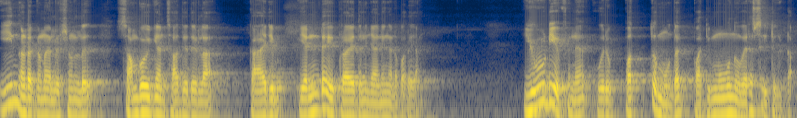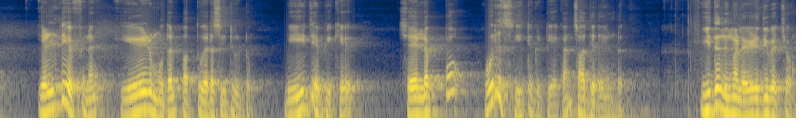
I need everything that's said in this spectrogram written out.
ഈ നടക്കുന്ന ഇലക്ഷനിൽ സംഭവിക്കാൻ സാധ്യതയുള്ള കാര്യം എന്റെ അഭിപ്രായത്തിന് ഞാനിങ്ങനെ പറയാം. യു ഡി എഫിന് ഒരു പത്ത് മുതൽ പതിമൂന്ന് വരെ സീറ്റ് കിട്ടാം. എൽ ഡി എഫിന് ഏഴ് മുതൽ പത്ത് വരെ സീറ്റ് കിട്ടും. ബി ജെ പിക്ക് ചിലപ്പോൾ ഒരു സീറ്റ് കിട്ടിയേക്കാൻ സാധ്യതയുണ്ട്. ഇത് നിങ്ങൾ എഴുതി വെച്ചോ?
